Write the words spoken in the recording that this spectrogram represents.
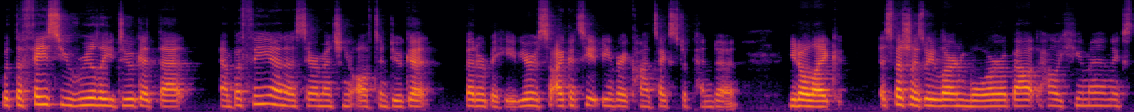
with the face you really do get that empathy and as sarah mentioned you often do get better behavior. So I could see it being very context dependent. You know, like especially as we learn more about how human ex-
